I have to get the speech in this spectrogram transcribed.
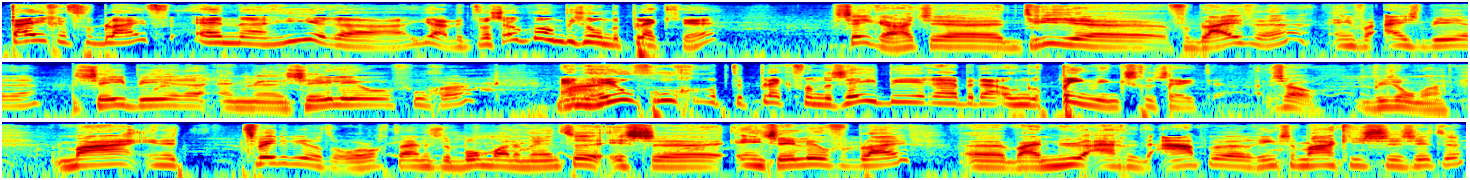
Tijgerverblijf. En uh, hier, ja, dit was ook wel een bijzonder plekje, hè? Zeker, had je drie verblijven, hè? Eén voor ijsberen, zeeberen en zeeleeuwen vroeger. Maar... En heel vroeger op de plek van de zeeberen hebben daar ook nog pingwings gezeten. Zo, bijzonder. Maar in het Tweede Wereldoorlog, tijdens de bombardementen, is uh, één zeeleeuwverblijf. Uh, waar nu eigenlijk de apen, ringsermakies zitten.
